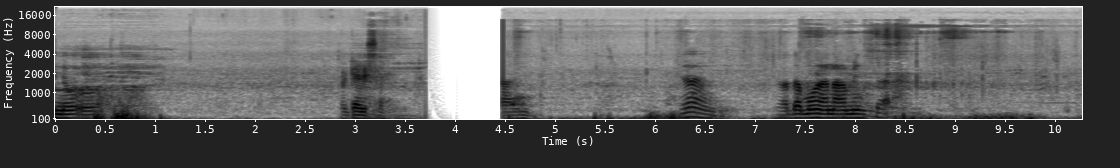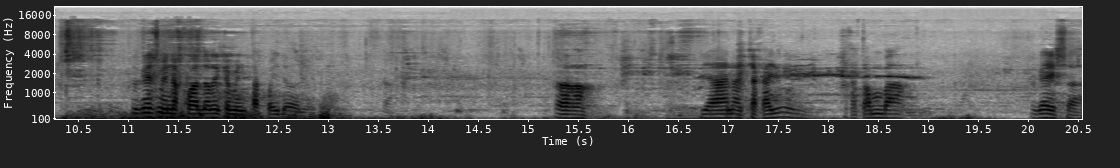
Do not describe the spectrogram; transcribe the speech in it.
Inuo so guys ah. Yan. Nada muna namin siya. So guys, may nakuha na rin kami takway doon. Ah. yan, at saka yun. Nakatambak. So guys, ah.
